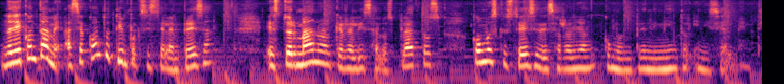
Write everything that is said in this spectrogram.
Nadia, contame, ¿hace cuánto tiempo existe la empresa? ¿Es tu hermano el que realiza los platos? ¿Cómo es que ustedes se desarrollan como emprendimiento inicialmente?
